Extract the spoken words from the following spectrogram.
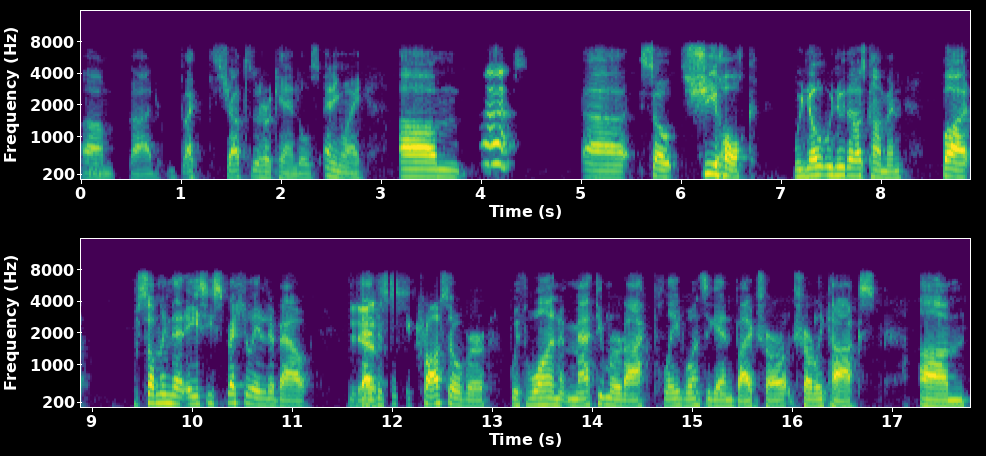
Um, God, like, shouts to her candles. Anyway, um, uh, so She-Hulk, we know we knew that was coming, but something that AC speculated about that Yes. to be a crossover with one Matthew Murdock, played once again by Char- Charlie Cox. Um,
